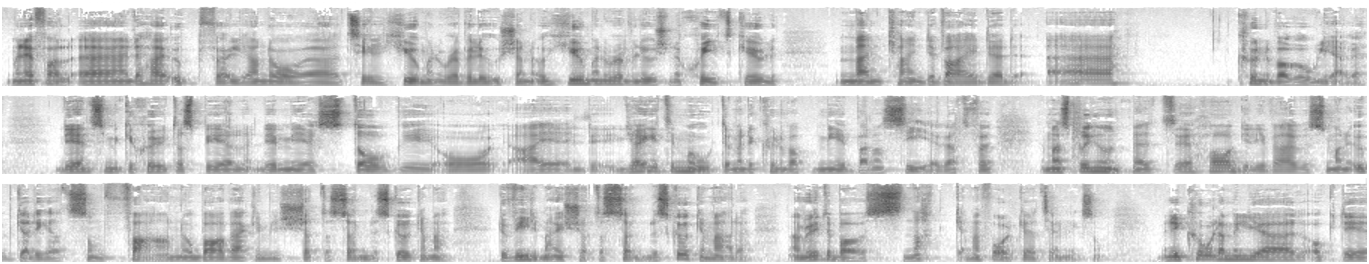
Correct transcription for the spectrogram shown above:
Men i alla fall, eh, det här är uppföljaren då eh, till Human Revolution. Och Human Revolution är skitkul. Mankind Divided, äh, kunde vara roligare. Det är inte så mycket skjutarspel, det är mer story och, jag har inget emot det, men det kunde varit mer balanserat. För när man springer runt med ett eh, hagelgevär som man uppgraderat som fan och bara verkligen vill kötta sönder skurkar med, då vill man ju kötta sönder skurkar med det. Man vill inte bara snacka med folk hela tiden liksom. Men det är coola miljöer och det,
